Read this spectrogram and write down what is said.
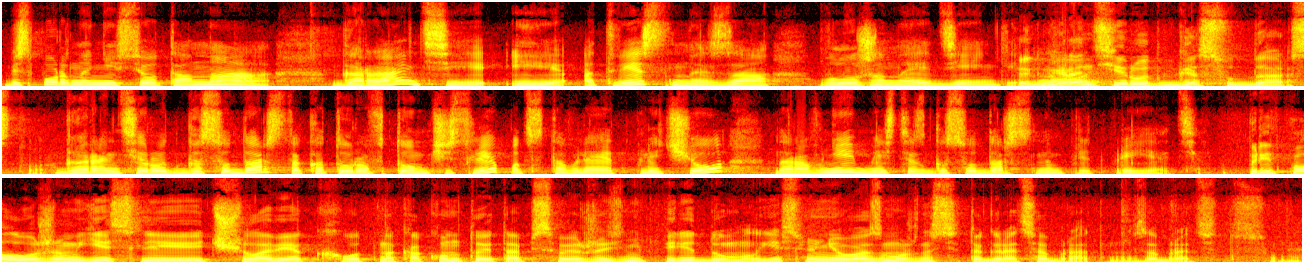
бесспорно несет она гарантии и ответственность за вложенные деньги. Но гарантирует государство. Гарантирует государство, которое в том числе подставляет плечо наравне вместе с государственным предприятием. Предположим, если человек вот на каком-то этапе своей жизни передумал, есть ли у него возможность отыграть обратно, забрать эту сумму?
